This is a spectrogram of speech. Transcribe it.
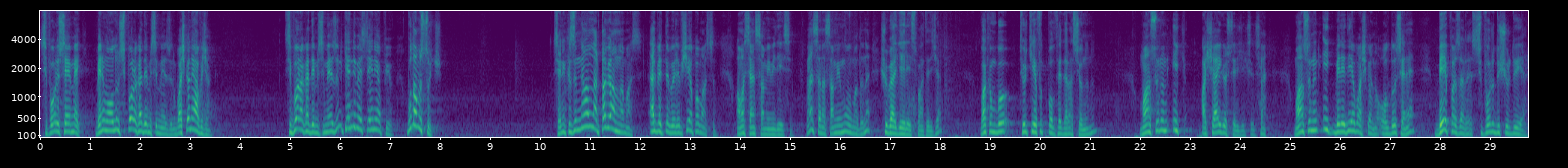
Sporu sevmek. Benim oğlum spor akademisi mezunu. Başka ne yapacak? Spor akademisi mezunu kendi mesleğini yapıyor. Bu da mı suç? Senin kızın ne anlar? Tabii anlamaz. Elbette böyle bir şey yapamazsın. Ama sen samimi değilsin. Ben sana samimi olmadığını şu belgeyle ispat edeceğim. Bakın bu Türkiye Futbol Federasyonu'nun Mansur'un ilk aşağıyı göstereceksiniz. Heh. Mansur'un ilk belediye başkanı olduğu sene Beypazarı sporu düşürdüğü yer.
